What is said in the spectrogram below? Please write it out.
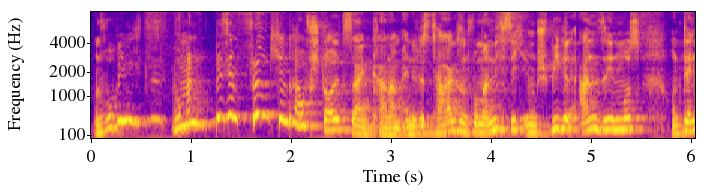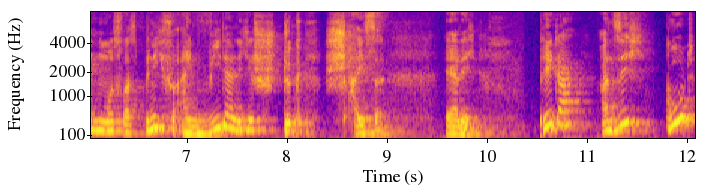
Und wo, wenigstens, wo man ein bisschen Fünkchen drauf stolz sein kann am Ende des Tages und wo man nicht sich im Spiegel ansehen muss und denken muss, was bin ich für ein widerliches Stück Scheiße. Ehrlich. Peter, an sich gut,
